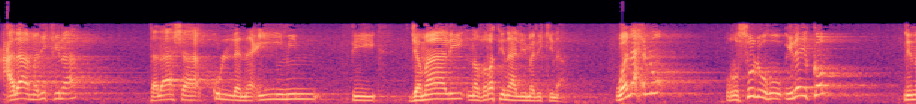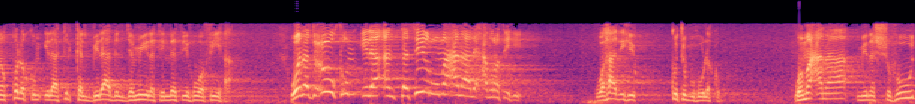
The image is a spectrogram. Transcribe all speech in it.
على ملكنا تلاشى كل نعيم في جمال نظرتنا لملكنا. ونحن رسله إليكم لننقلكم إلى تلك البلاد الجميلة التي هو فيها. وندعوكم إلى أن تسيروا معنا لحضرته. وهذه كتبه لكم. ومعنا من الشهود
